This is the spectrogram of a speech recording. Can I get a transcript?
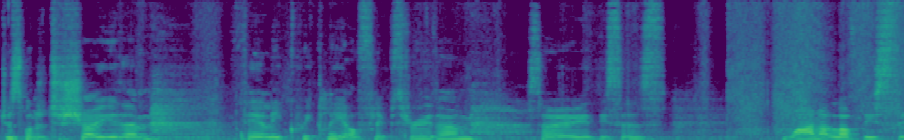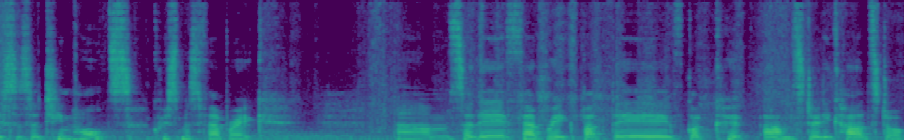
just wanted to show you them fairly quickly. I'll flip through them. So this is one, I love this. This is a Tim Holtz Christmas fabric. Um, so they're fabric, but they've got um, sturdy cardstock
